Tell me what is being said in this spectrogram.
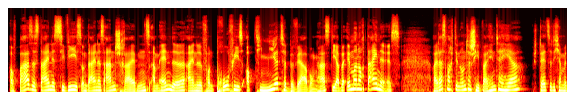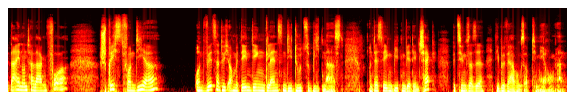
auf Basis deines CVs und deines Anschreibens am Ende eine von Profis optimierte Bewerbung hast, die aber immer noch deine ist. Weil das macht den Unterschied, weil hinterher stellst du dich ja mit deinen Unterlagen vor, sprichst von dir und willst natürlich auch mit den Dingen glänzen, die du zu bieten hast. Und deswegen bieten wir den Check beziehungsweise die Bewerbungsoptimierung an.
